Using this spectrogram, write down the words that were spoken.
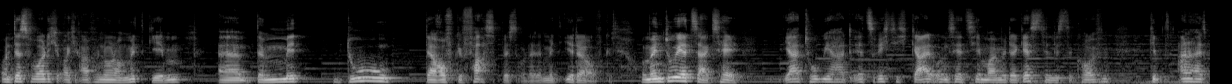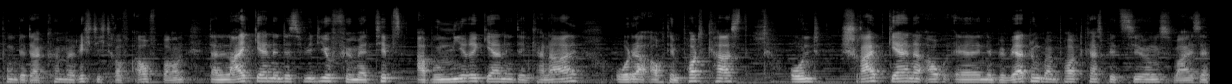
und das wollte ich euch einfach nur noch mitgeben, äh, damit du darauf gefasst bist oder damit ihr darauf gefasst Und wenn du jetzt sagst, hey, ja, Tobi hat jetzt richtig geil uns jetzt hier mal mit der Gästeliste geholfen, gibt es Anhaltspunkte, da können wir richtig drauf aufbauen, dann like gerne das Video für mehr Tipps, abonniere gerne den Kanal oder auch den Podcast und schreib gerne auch äh, eine Bewertung beim Podcast beziehungsweise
